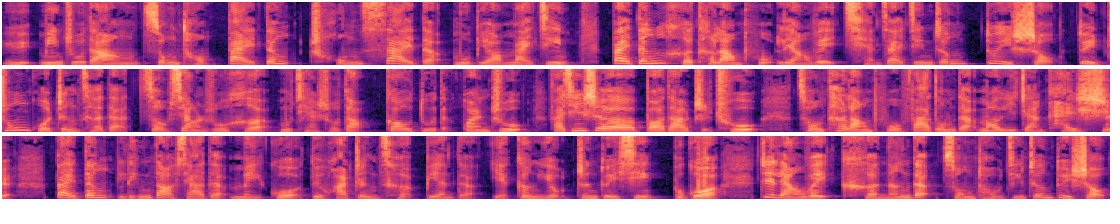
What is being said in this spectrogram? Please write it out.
与民主党总统拜登重赛的目标迈进。拜登和特朗普两位潜在竞争对手对中国政策的走向如何，目前受到高度的关注。法新社报道指出，从特朗普发动的贸易战开始。是拜登领导下的美国对华政策变得也更有针对性。不过，这两位可能的总统竞争对手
